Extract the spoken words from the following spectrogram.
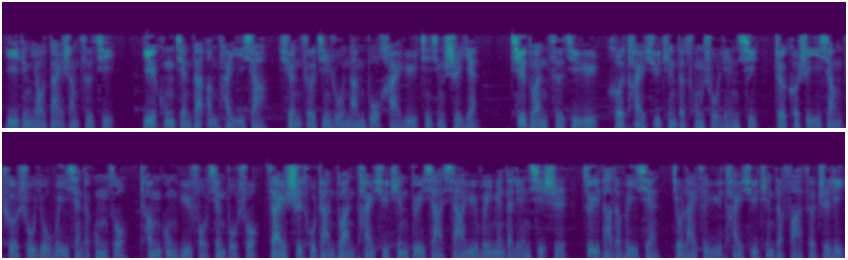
一定要带上自己。夜空简单安排一下，选择进入南部海域进行试验。切断紫极域和太虚天的从属联系，这可是一项特殊又危险的工作。成功与否先不说，在试图斩断太虚天对下辖域位面的联系时，最大的危险就来自于太虚天的法则之力。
